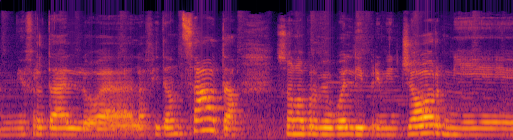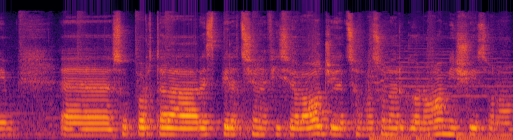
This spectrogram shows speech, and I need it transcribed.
mio fratello e la fidanzata, sono proprio quelli primi giorni, eh, supporta la respirazione fisiologica, insomma sono ergonomici, sono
